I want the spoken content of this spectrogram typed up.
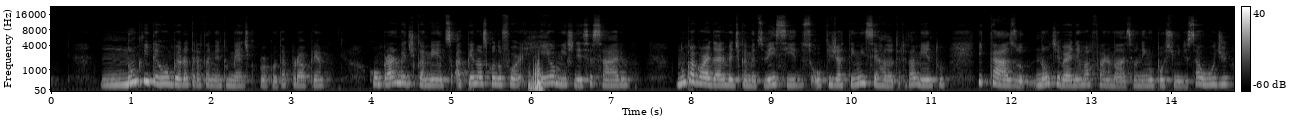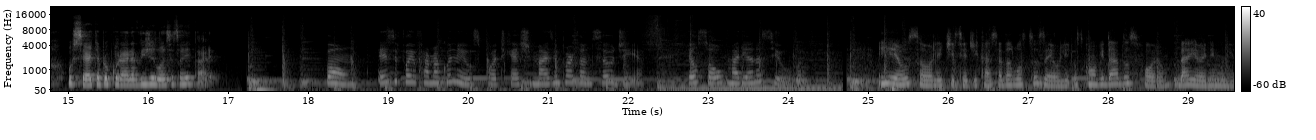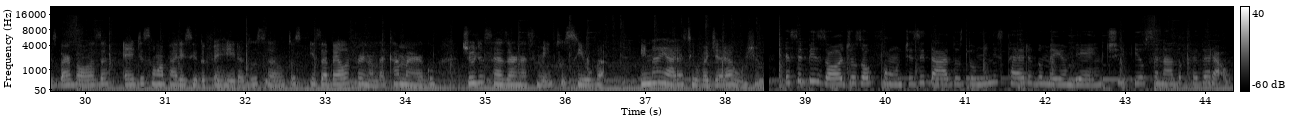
nunca interromper o tratamento médico por conta própria, comprar medicamentos apenas quando for realmente necessário, nunca guardar medicamentos vencidos ou que já tenham encerrado o tratamento, e caso não tiver nenhuma farmácia ou nenhum postinho de saúde, o certo é procurar a vigilância sanitária. Bom, esse foi o Farmaco News, podcast mais importante do seu dia. Eu sou Mariana Silva. E eu sou Letícia de Cássia da Lostoseuli. Os convidados foram Daiane Muniz Barbosa, Edson Aparecido Ferreira dos Santos, Isabela Fernanda Camargo, Júlio César Nascimento Silva e Nayara Silva de Araújo. Esse episódio usou fontes e dados do Ministério do Meio Ambiente e o Senado Federal.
